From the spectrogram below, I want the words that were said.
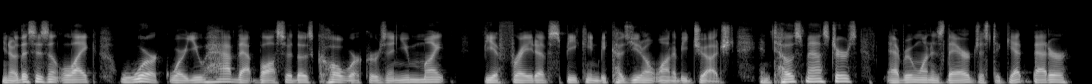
You know, this isn't like work where you have that boss or those coworkers and you might be afraid of speaking because you don't want to be judged. In Toastmasters, everyone is there just to get better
